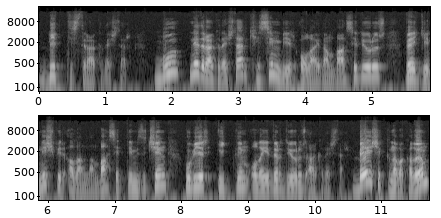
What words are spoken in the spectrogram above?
Bitlis'tir arkadaşlar. Bu nedir arkadaşlar? Kesin bir olaydan bahsediyoruz ve geniş bir alandan bahsettiğimiz için bu bir iklim olayıdır diyoruz arkadaşlar. B şıkkına bakalım.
